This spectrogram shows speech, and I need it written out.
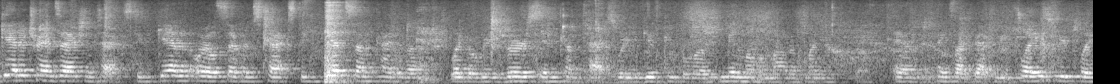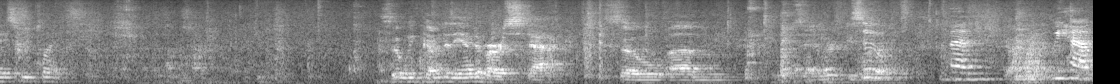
get a transaction tax, to get an oil severance tax, to get some kind of a, like a reverse income tax where you give people a minimum amount of money and things like that. Replace, replace, replace. so we've come to the end of our stack. So, um, Sandra, if you So, want um, we have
